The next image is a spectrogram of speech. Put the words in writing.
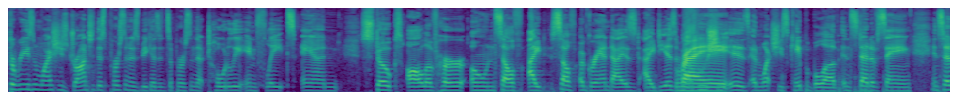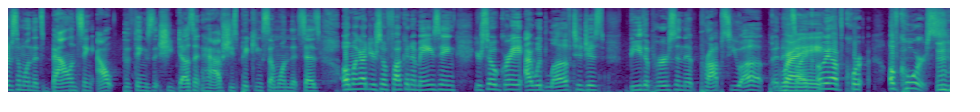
the reason why she's drawn to this person is because it's a person that totally inflates and stokes all of her own self I, self-aggrandized ideas about who she is and what she's capable of instead of saying instead of someone that's balancing out the things that she doesn't have she's picking someone that says oh my god you're so fucking amazing. You're so great. I would love to just be the person that props you up. And Right. it's like oh yeah of course of course. Mm-hmm.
